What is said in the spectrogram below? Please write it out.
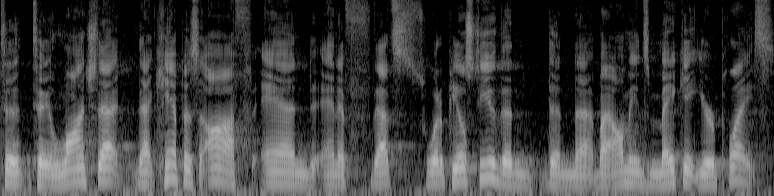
to, to launch that, that campus off. And, and if that's what appeals to you, then, then uh, by all means, make it your place.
